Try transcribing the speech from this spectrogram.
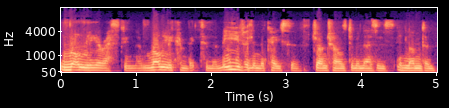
wrongly arresting them, wrongly convicting them, even in the case of Jean Charles de Menezes in London.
